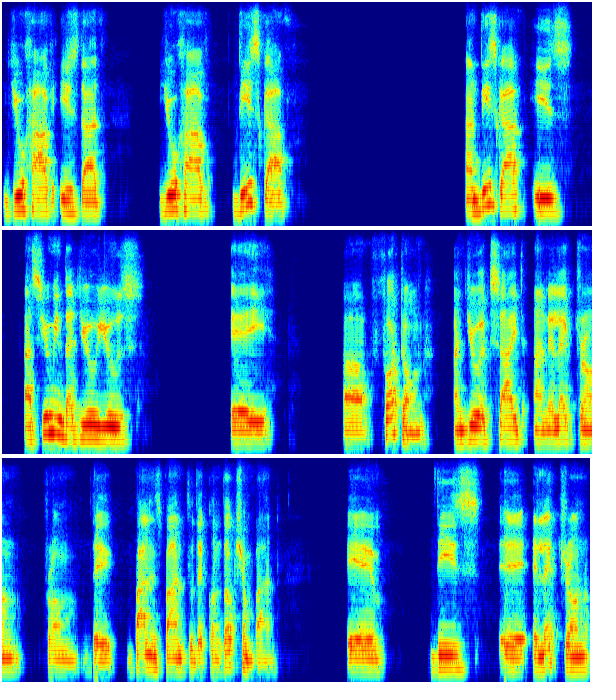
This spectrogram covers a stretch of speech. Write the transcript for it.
you have is that you have this gap, and this gap is assuming that you use a, a photon and you excite an electron from the valence band to the conduction band, um, this uh, electron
